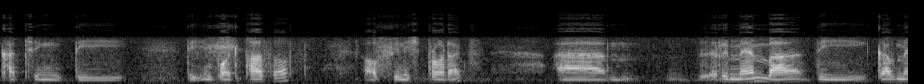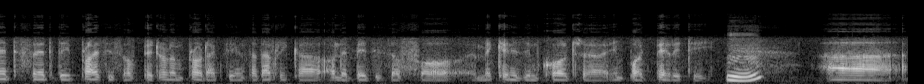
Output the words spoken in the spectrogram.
cutting the the import parcels of finished products. Um, remember, the government set the prices of petroleum products in South Africa on the basis of uh, a mechanism called uh, import parity. Mm-hmm. Uh,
